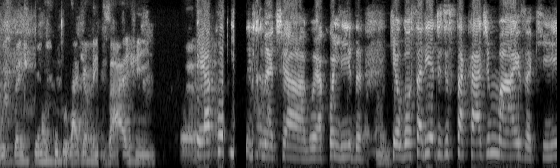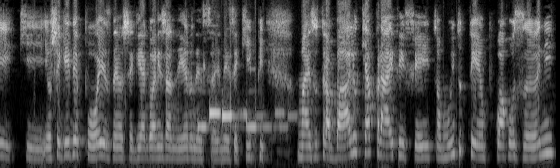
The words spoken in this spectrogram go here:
o estudante tem uma dificuldade de aprendizagem. É, é acolhida, né, Tiago? É acolhida. Que eu gostaria de destacar demais aqui, que eu cheguei depois, né? Eu cheguei agora em janeiro nessa, nessa equipe, mas o trabalho que a Praia tem feito há muito tempo com a Rosane,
